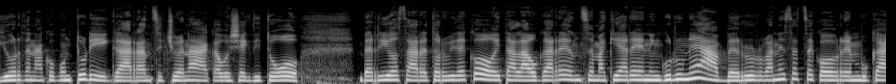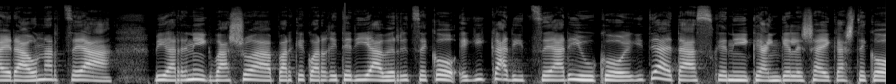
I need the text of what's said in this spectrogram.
jordenako punturi garrantzitsuenak hauesek ditugu berriozar etorbideko eta laugarren zemakiaren ingurunea berrurbanizatzeko horren bukaera onartzea. Bigarrenik basoa parkeko argiteria berritzeko egikaritzeari uko egitea eta azkenik aingelesa ikasteko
